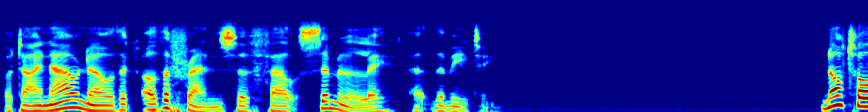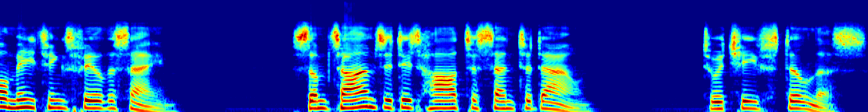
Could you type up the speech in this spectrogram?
but I now know that other friends have felt similarly at the meeting. Not all meetings feel the same. Sometimes it is hard to centre down, to achieve stillness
